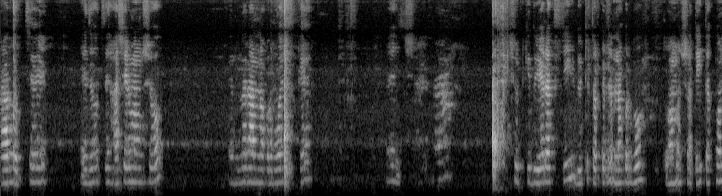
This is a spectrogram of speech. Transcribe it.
আর হচ্ছে এই যে হচ্ছে হাঁসের মাংস। এগুলো রান্না করব আজকে। এই শুটকি ধুয়ে রাখছি, দুইটা তরকারি রান্না করব। তো আমার সাথেই তখন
